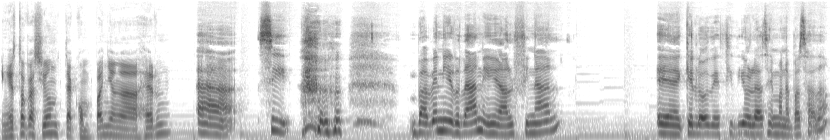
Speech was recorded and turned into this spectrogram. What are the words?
en esta ocasión te acompañan a Hern. Ah, sí. Va a venir Dani al final, eh, que lo decidió la semana pasada.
